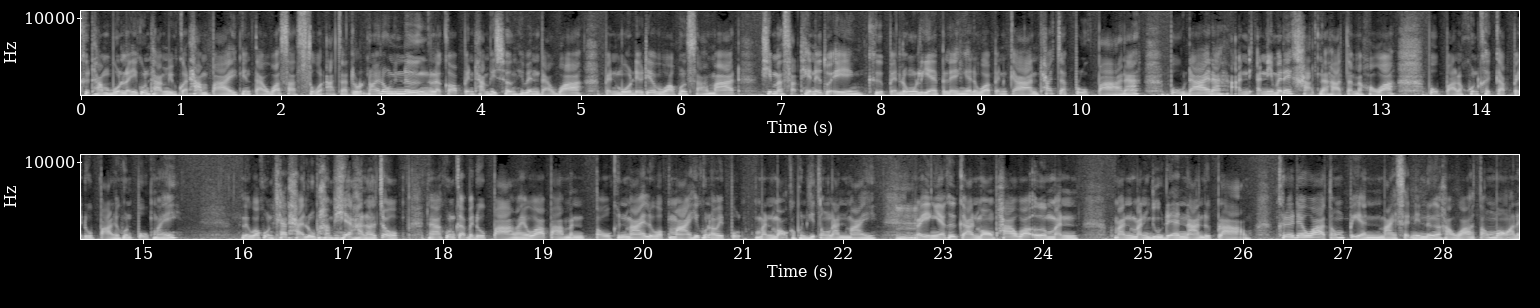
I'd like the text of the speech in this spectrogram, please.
คือทำบุญอะไรที่คุณทำอยู่ก็ทำไป เพียงแต่ว่าสัดส่วนอาจจะลดน้อยลงนิดนึง แล้วก็เป็นทำให้เชิงที่เป็นแบบว่าเป็นโมเดลที่แบบว่าคุณสามารถที่มัน sustain ได้ตัวเอง คือเป็นโรงเรียนเป็นอะไรอย่างเงี้ยหรือว่าเป็นการถ้าจะปลูกป่านะ ปลูกได้นะ อันอันนี้ไม่ได้ขัดนะคะ แต่หมายความว่าปลูกป่าแล้วคุณเคยกลับไปดูป่าที่คุณปลูกไหม หรือว่าคุณแค่ถ่ายรูปทำ PR แล้วจบนะคะคุณกลับไปดูป่าไหมว่าป่ามันโตขึ้นไหมหรือว่าไม้ที่คุณเอาไปปลูกมันเหมาะกับพื้นที่ตรงนั้นไหมแล้วอย่างเงี้ยคือการมองภาพว่าเออมันมันมันอยู่ได้นานหรือเปล่าคือเรียกได้ว่าต้องเปลี่ยน mindset นิดนึงอะค่ะว่าต้องมองอะไร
